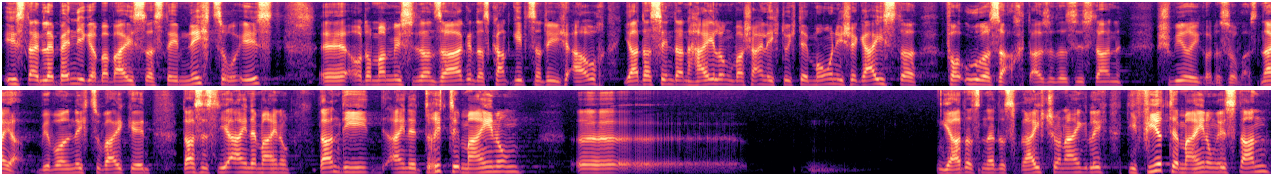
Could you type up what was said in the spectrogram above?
ist ein lebendiger Beweis, dass dem nicht so ist. Äh, oder man müsste dann sagen, das gibt es natürlich auch, ja, das sind dann Heilungen wahrscheinlich durch dämonische Geister verursacht. Also das ist dann schwierig oder sowas. Naja, wir wollen nicht zu weit gehen. Das ist die eine Meinung. Dann die, eine dritte Meinung. Äh, ja, das, ne, das reicht schon eigentlich. Die vierte Meinung ist dann,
